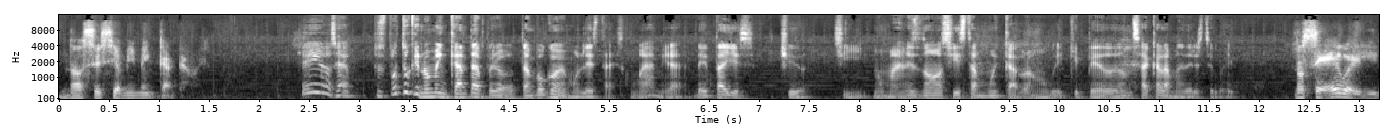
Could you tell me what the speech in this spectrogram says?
no sé si a mí me encanta, güey. Sí, o sea, pues punto que no me encanta, pero tampoco me molesta. Es como, ah, mira, detalles, chido. Sí, no mames, no, sí está muy cabrón, güey. ¿Qué pedo? ¿De dónde saca la madre este güey? No sé, güey.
